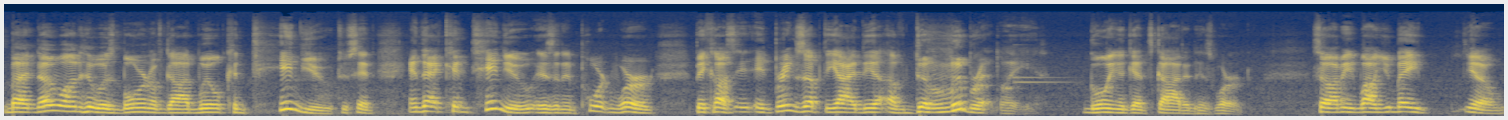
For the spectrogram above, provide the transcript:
but no one who is born of God will continue to sin. And that continue is an important word because it, it brings up the idea of deliberately going against God and His Word. So, I mean, while you may, you know,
